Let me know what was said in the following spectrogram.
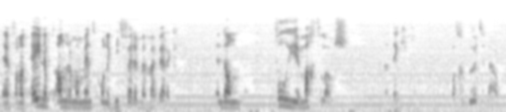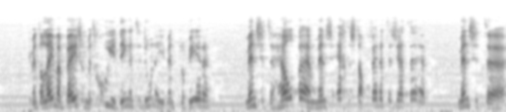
En van het een op het andere moment kon ik niet verder met mijn werk. En dan voel je je machteloos. En dan denk je, wat gebeurt er nou? Je bent alleen maar bezig met goede dingen te doen. En je bent proberen mensen te helpen en mensen echt een stap verder te zetten. En mensen te,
